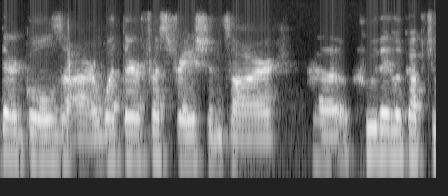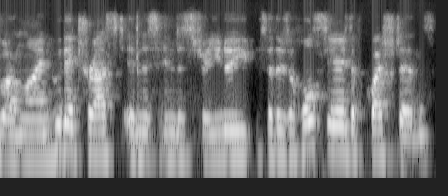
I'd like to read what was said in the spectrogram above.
their goals are what their frustrations are uh, who they look up to online who they trust in this industry you know you, so there's a whole series of questions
